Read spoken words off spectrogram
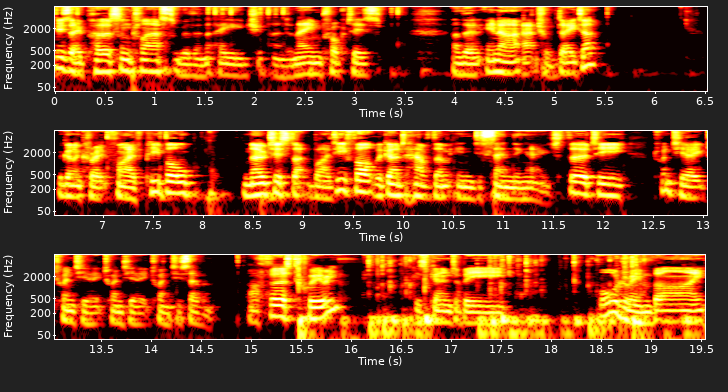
Here's a person class with an age and a name properties. And then in our actual data, we're going to create five people. Notice that by default, we're going to have them in descending age 30, 28, 28, 28, 27. Our first query is going to be ordering by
